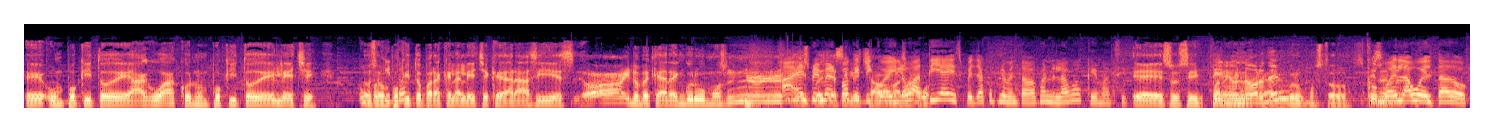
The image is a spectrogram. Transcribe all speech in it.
eh, un poquito de agua con un poquito de leche. ¿Un o sea, poquito? un poquito para que la leche quedara así, es, ¡ay! no me quedara en grumos. Ah, el primer poquitico ahí lo agua. batía y después ya complementaba con el agua. ¿Qué, Maxito? Eso sí, para ¿Tiene que un no me quedara orden? en grumos todo. ¿Cómo es la vuelta, Doc?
